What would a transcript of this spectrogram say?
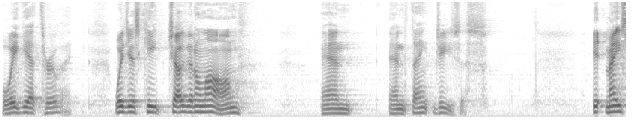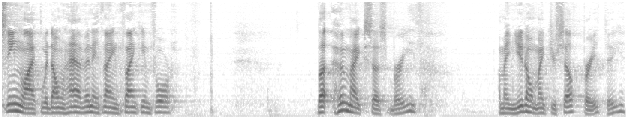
We get through it. We just keep chugging along and and thank Jesus. It may seem like we don't have anything thank Him for, but who makes us breathe? I mean, you don't make yourself breathe, do you?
